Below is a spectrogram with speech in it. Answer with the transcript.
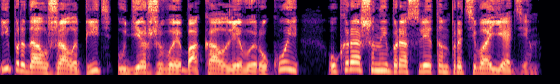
и продолжала пить, удерживая бокал левой рукой, украшенный браслетом-противоядием.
